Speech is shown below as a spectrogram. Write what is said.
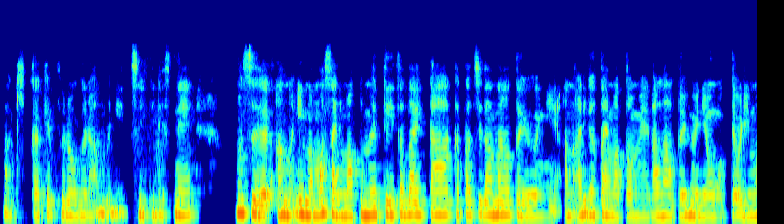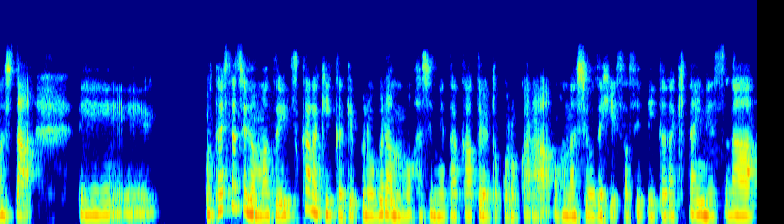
まあ、きっかけプログラムについてですね、まず、あの、今まさにまとめていただいた形だなというふうに、あの、ありがたいまとめだなというふうに思っておりました。で私たちがまずいつからきっかけプログラムを始めたかというところからお話をぜひさせていただきたいんですが、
